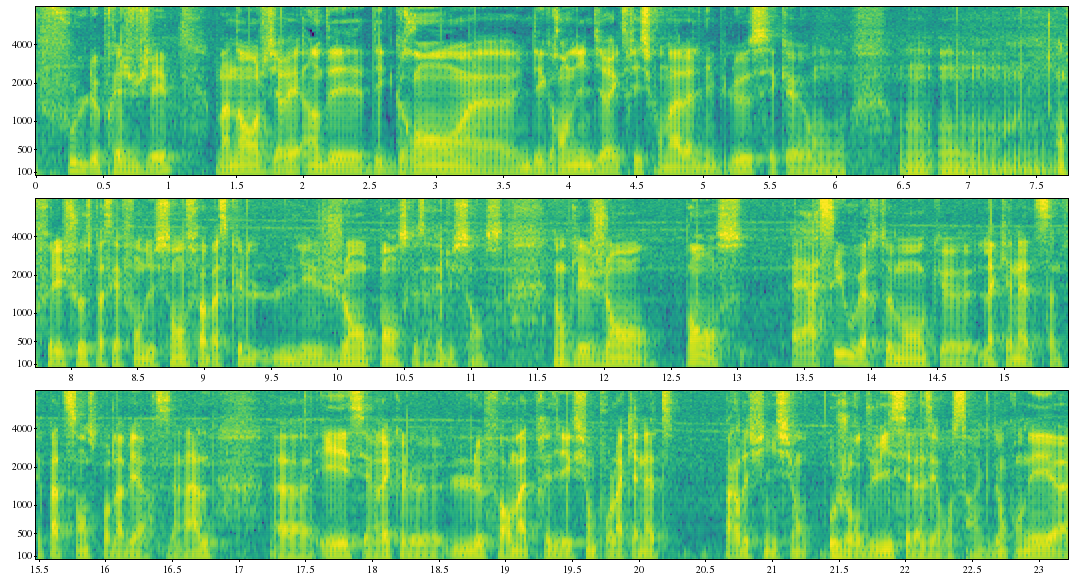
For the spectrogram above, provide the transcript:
foule de préjugés. Maintenant, je dirais euh, une des grandes lignes directrices qu'on a à la nébuleuse, c'est qu'on on, fait les choses parce qu'elles font du sens, pas parce que les gens pensent que ça fait du sens. Donc les gens pensent assez ouvertement que la canette, ça ne fait pas de sens pour de la bière artisanale. Euh, et c'est vrai que le, format de prédilection pour la canette, par définition, aujourd'hui, c'est la 0,5. Donc on est euh,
